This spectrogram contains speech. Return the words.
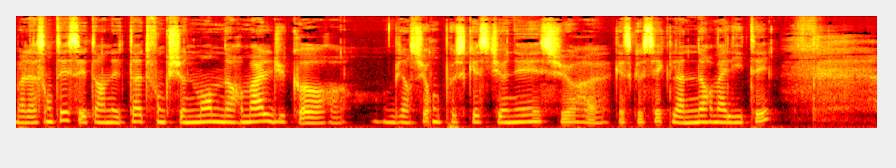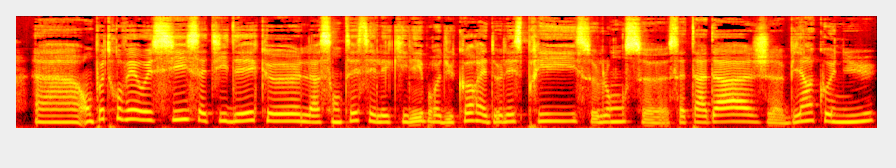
bah, la santé, c'est un état de fonctionnement normal du corps. Bien sûr, on peut se questionner sur euh, qu'est-ce que c'est que la normalité. Euh, on peut trouver aussi cette idée que la santé, c'est l'équilibre du corps et de l'esprit, selon cet adage bien connu,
